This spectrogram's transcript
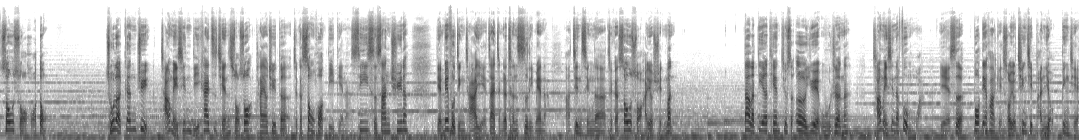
搜索活动。除了根据曹美心离开之前所说他要去的这个送货地点呢，C 十三区呢，点边府警察也在整个城市里面呢啊进行了这个搜索还有询问。到了第二天，就是二月五日呢，曹美心的父母啊。也是拨电话给所有亲戚朋友，并且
